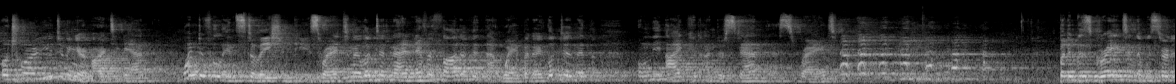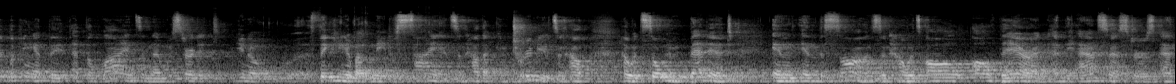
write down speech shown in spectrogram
oh, Troy, are you doing your art again? Wonderful installation piece, right? And I looked at it and I never thought of it that way, but I looked at it and only I could understand this, right? But it was great, and then we started looking at the, at the lines, and then we started, you know, thinking about native science and how that contributes and how, how it's so embedded in, in the songs and how it's all, all there, and, and the ancestors and,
